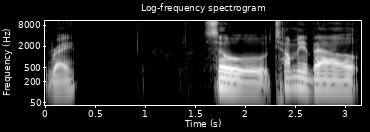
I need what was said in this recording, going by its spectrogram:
right? So tell me about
